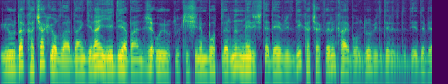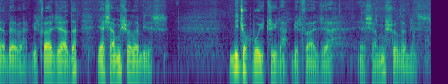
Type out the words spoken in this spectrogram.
Yurda kaçak yollardan giren 7 yabancı uyruklu kişinin botlarının Meriç'te devrildiği, kaçakların kaybolduğu bildirildi diye de bir haber var. Bir facia da yaşanmış olabilir birçok boyutuyla bir facia yaşanmış olabilir.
